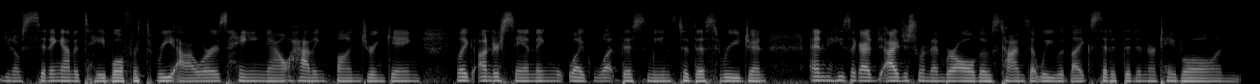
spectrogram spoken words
you know sitting at a table for 3 hours hanging out having fun drinking like understanding like what this means to this region and he's like I, I just remember all those times that we would like sit at the dinner table and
